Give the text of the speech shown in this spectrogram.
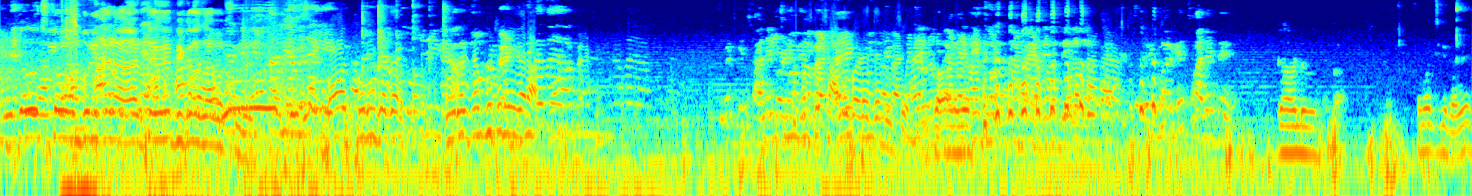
हूँ दोस्तों हम बुरी तरह हारते हुए बिकॉज़ ऑफ़ बहुत बुरी सूरज ने कुछ नहीं करा। छाले बड़े थे नीचे गांड समझ गए भाई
